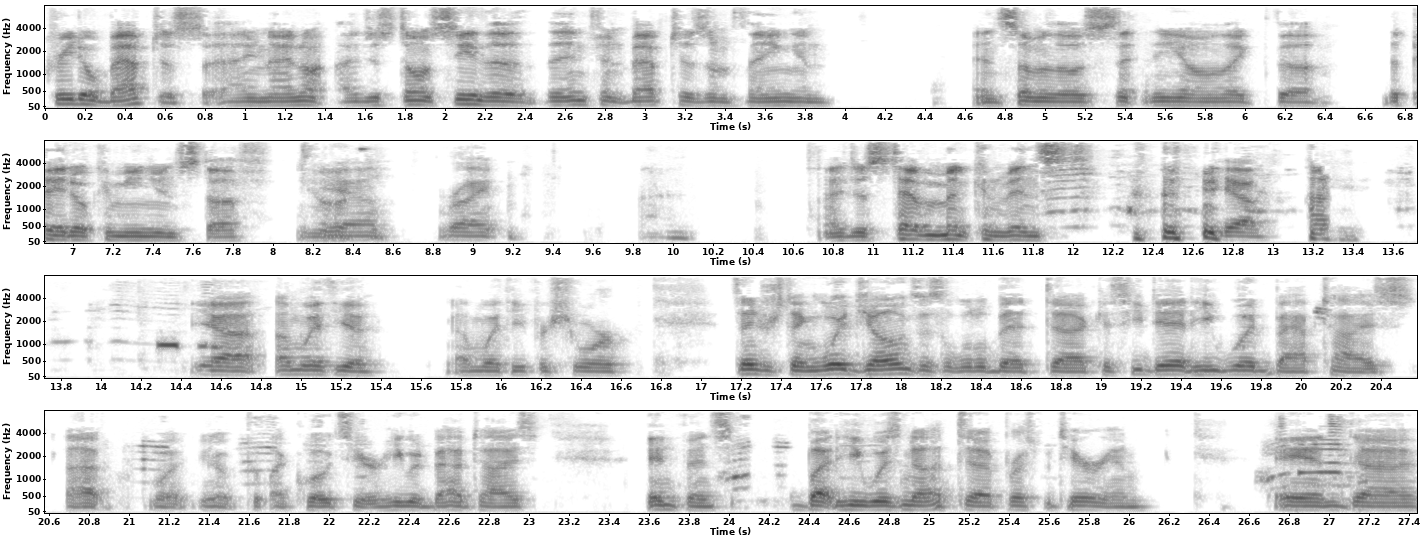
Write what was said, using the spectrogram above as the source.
credo Baptist. I mean, I don't. I just don't see the the infant baptism thing, and and some of those, you know, like the the pedo communion stuff. You know, yeah, right. I just haven't been convinced. yeah, yeah, I'm with you. I'm with you for sure. It's interesting. Lloyd Jones is a little bit because uh, he did he would baptize. Uh, well, you know, put my quotes here. He would baptize infants, but he was not uh, Presbyterian, and uh,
